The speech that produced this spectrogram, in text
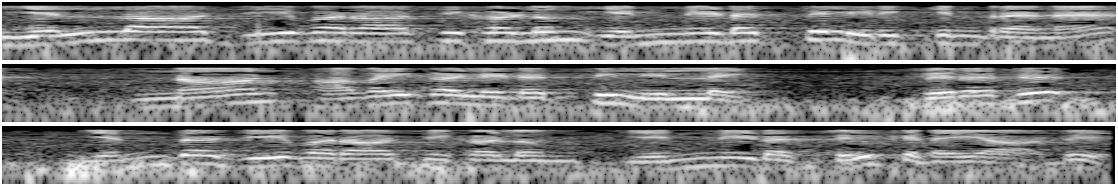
எல்லா ஜீவராசிகளும் என்னிடத்தில் இருக்கின்றன. நான் அவைகளிடத்தில் இல்லை. பிறகு எந்த ஜீவராசிகளும் என்னிடத்தில் கிடையாது.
